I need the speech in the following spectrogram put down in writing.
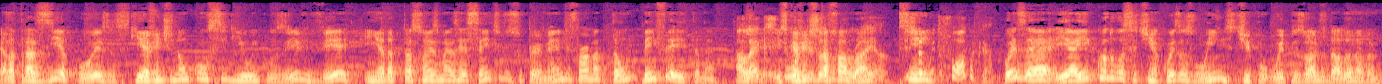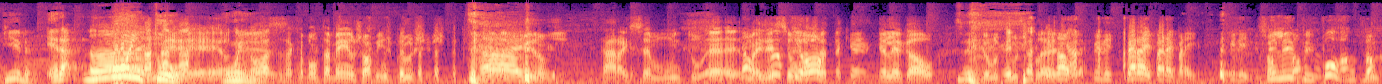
ela trazia coisas que a gente não conseguiu, inclusive, ver em adaptações mais recentes do Superman de forma tão bem feita, né? Alex, isso o que a gente tá falando. Ryan. Isso Sim. é muito foda, cara. Pois é, e aí quando você tinha coisas ruins, tipo o episódio da Lana Vampira, era muito É, ruim. Nossa, sabe que é bom também? Os Jovens Bruxas. Ai. Elas viram. Cara, isso é muito. é- é- Não, mas esse eu pior- acho até que é, que é legal pelo Guilty Pleasure. Não, Felipe, peraí, peraí, peraí. Felipe, vamos, Felipe, vamos, porra, vamos, vamos,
